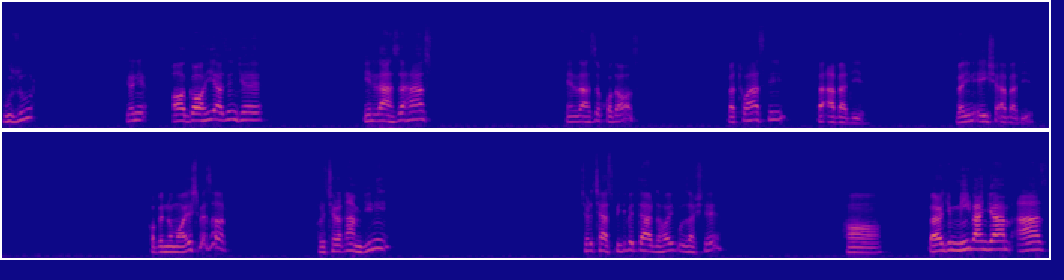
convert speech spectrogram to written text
حضور؟ یعنی آگاهی از اینکه این لحظه هست. این لحظه خداست. و تو هستی و ابدیه. و این عیش ابدیه. خب به نمایش بذار. حالا چرا غمگینی؟ چرا چسبیدی به درده های گذشته؟ ها. برای اینکه میلنگم از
